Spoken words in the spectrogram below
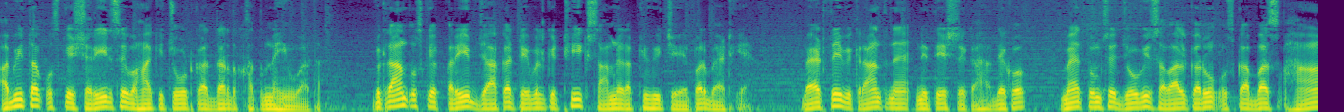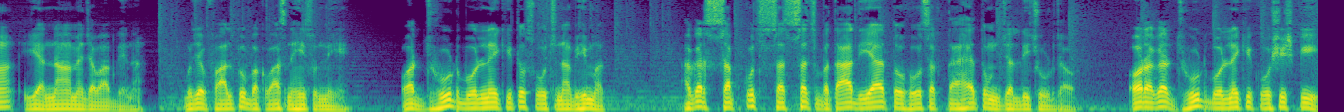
अभी तक उसके शरीर से वहाँ की चोट का दर्द खत्म नहीं हुआ था। विक्रांत उसके करीब जाकर टेबल के ठीक सामने रखी हुई चेयर पर बैठ गया। बैठते ही विक्रांत ने नितेश से कहा, देखो, मैं तुमसे जो भी सवाल करूँ, उसका बस हाँ या ना में जवाब देना। मुझे फालतू बकवास नहीं सुननी है और झूठ बोलने की तो सोचना भी मत। अगर सब कुछ सच सच बता दिया तो हो सकता है तुम जल्दी छूट जाओ। और अगर झूठ बोलने की कोशिश की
